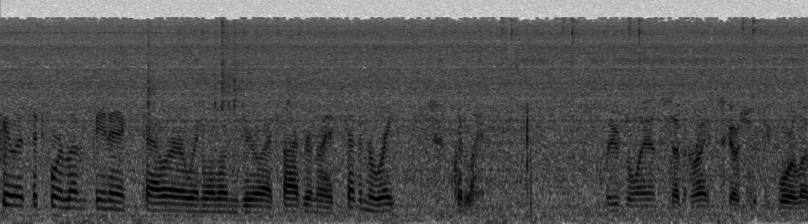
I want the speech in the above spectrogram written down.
KLS 6411, Phoenix Tower, wind 110 at 5, runway 7 right, clear to land. Cleared to land, 7 right, Scars 5411.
